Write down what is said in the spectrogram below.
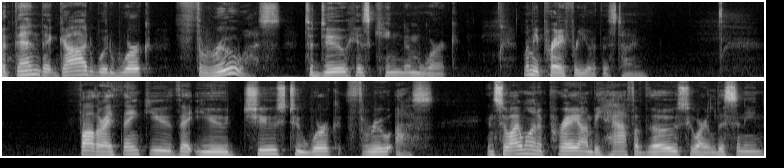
But then that God would work through us to do his kingdom work. Let me pray for you at this time. Father, I thank you that you choose to work through us. And so I want to pray on behalf of those who are listening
